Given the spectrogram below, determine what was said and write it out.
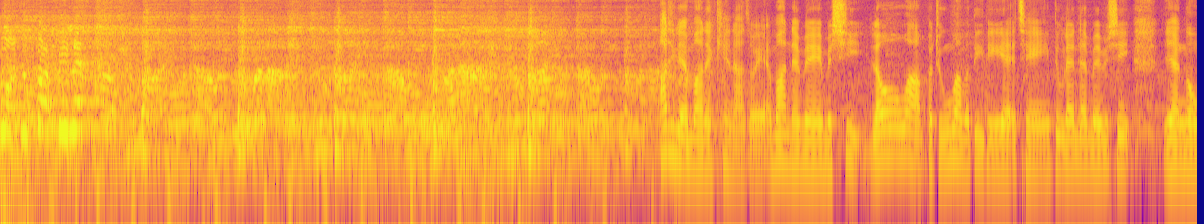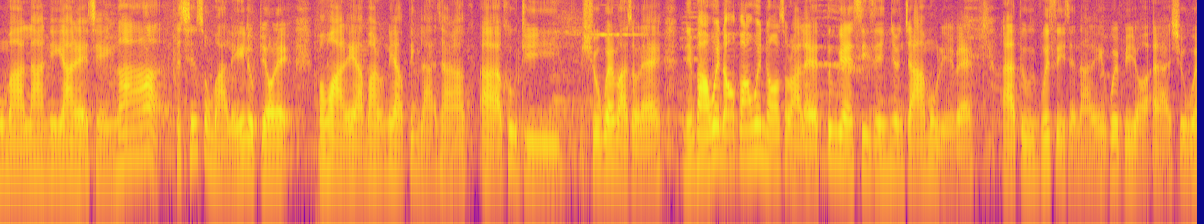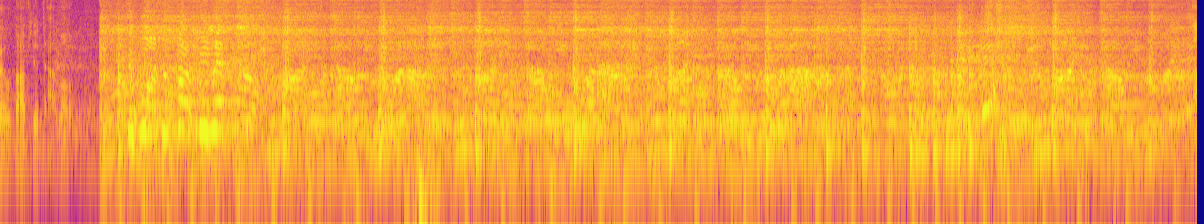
want to fuck me? Let's ဒီနဲ့အမနဲ့ခင်တာဆိုရင်အမနာမည်မရှိလုံးဝဘယ်သူမှမသိသေးတဲ့အချိန်သူလည်းနာမည်မရှိရန်ကုန်မှာလာနေရတဲ့အချိန်ငါကတချင်းဆုံပါလေလို့ပြောတဲ့ဘဝတွေကအမတို့နှစ်ယောက်သိလာကြတာအာအခုဒီ show ပွဲမှာဆိုလဲနင်ပါဝင်တော့ပါဝင်တော့ဆိုတာလဲသူ့ရဲ့စီစဉ်ညွှန်ကြားမှုတွေပဲအာသူဝစ်စီချင်တာတွေဝစ်ပြီးတော့အဲ show ပွဲကိုသွားဖြစ်တာပေါ့ You want to fuck me? Let's go.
